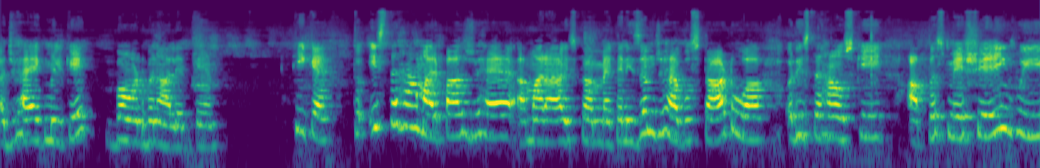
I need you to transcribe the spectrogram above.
जो है, एक मिलके बॉन्ड बना लेते हैं। ठीक है? तो इस तरह हमारे पास जो है, हमारा इसका मैकेनिज़्म जो है, वो स्टार्ट हुआ और इस तरह उसकी आपस में शेयरिंग हुई।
